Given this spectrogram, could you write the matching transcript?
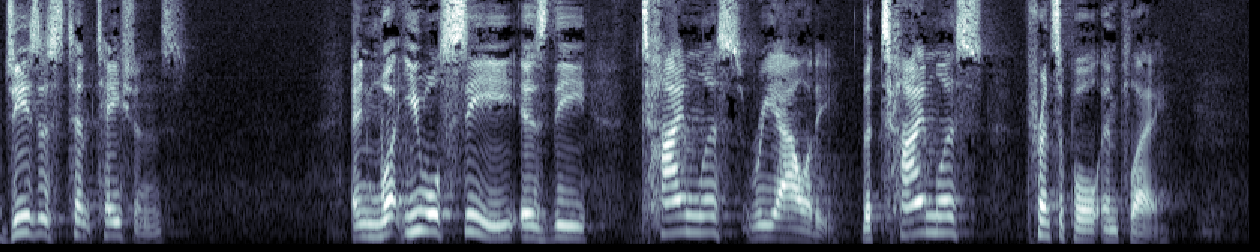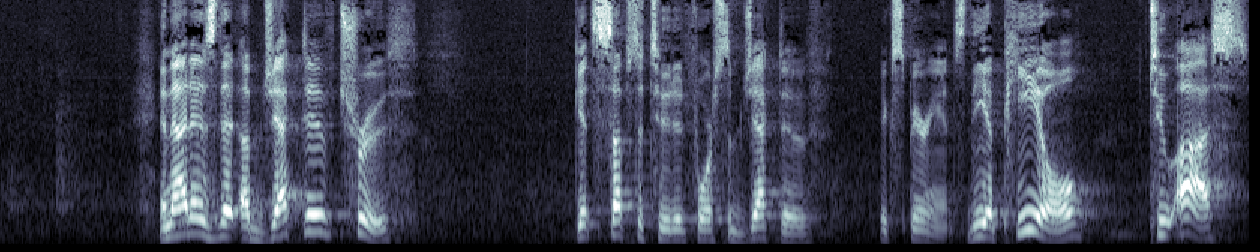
Jesus' temptations. And what you will see is the timeless reality, the timeless principle in play. And that is that objective truth gets substituted for subjective experience. The appeal to us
